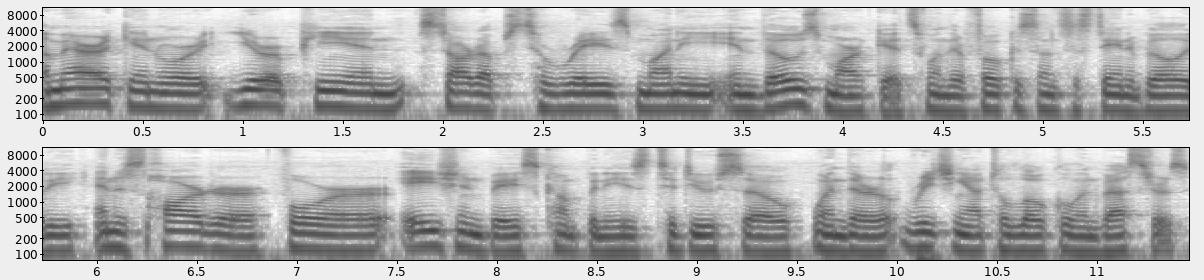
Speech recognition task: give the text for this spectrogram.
American or European startups to raise money in those markets when they're focused on sustainability, and it's harder for Asian based companies to do so when they're reaching out to local investors.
